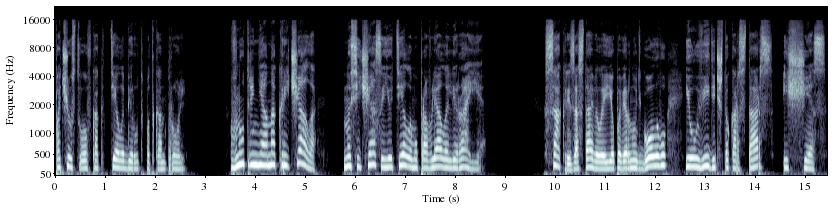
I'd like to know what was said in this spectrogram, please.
почувствовав, как тело берут под контроль. Внутренне она кричала, но сейчас ее телом управляла Лирайе. Сакри заставила ее повернуть голову и увидеть, что Карстарс исчез,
